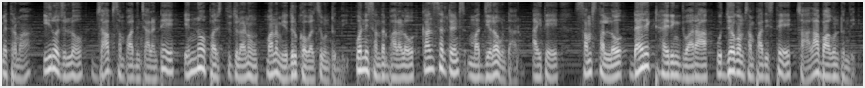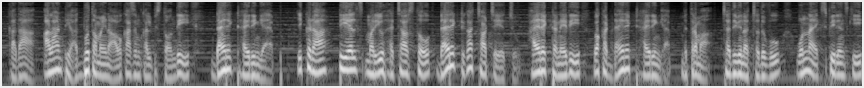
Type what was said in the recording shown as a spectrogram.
మిత్రమా ఈ రోజుల్లో జాబ్ సంపాదించాలంటే ఎన్నో పరిస్థితులను మనం ఎదుర్కోవాల్సి ఉంటుంది. కొన్ని సందర్భాలలో కన్సల్టెంట్స్ మధ్యలో ఉంటారు. అయితే సంస్థల్లో డైరెక్ట్ హైరింగ్ ద్వారా ఉద్యోగం సంపాదిస్తే చాలా బాగుంటుంది. కదా అలాంటి అద్భుతమైన అవకాశం కల్పిస్తోంది డైరెక్ట్ హైరింగ్ యాప్. ఇక్కడ టిఎల్స్ మరియు హెచ్ఆర్స్తో డైరెక్ట్గా చాట్ చేయొచ్చు. హైరెక్ట్ అనేది ఒక డైరెక్ట్ హైరింగ్ యాప్. మిత్రమా చదివిన చదువు ఉన్న ఎక్స్పీరియన్స్కి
